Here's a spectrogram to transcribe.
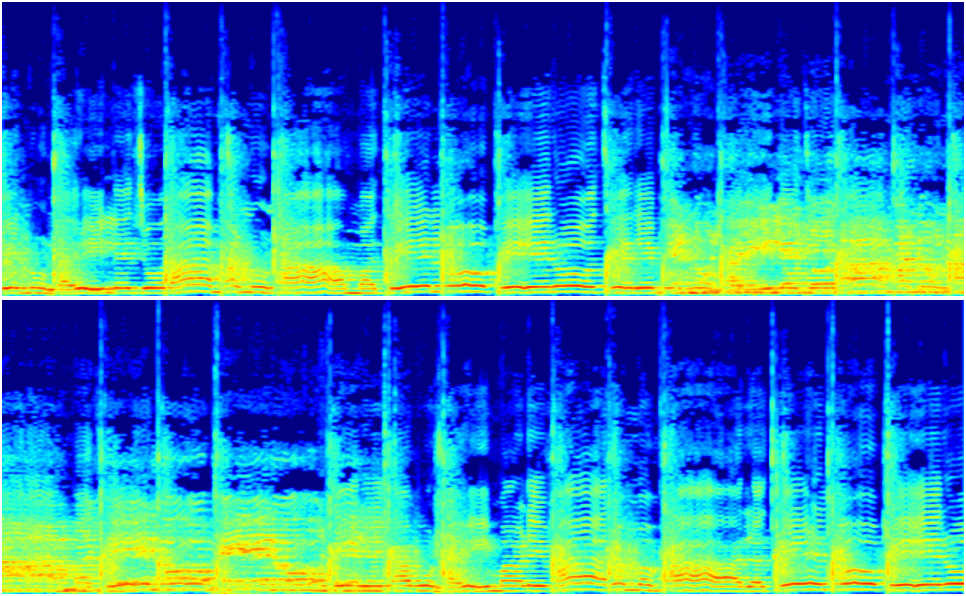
બેનું લઈ લેજો રામનું નામ છેલ્લો ફેરો છે રે બેનું લઈ લેજો રામનું નામ. છેલ્લો ફેરો છે રે આવું નહીં મળે વારંવાર. છેલ્લો ફેરો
